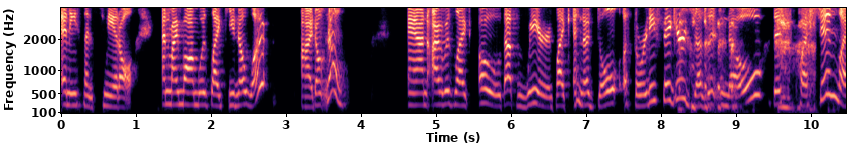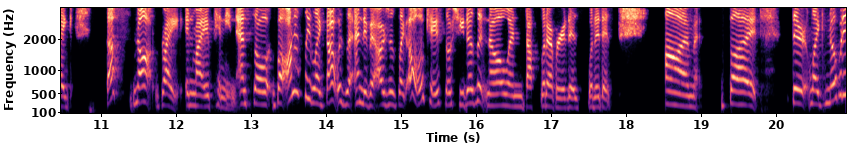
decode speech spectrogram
any sense to me at all. And my mom was like, you know what? I don't know. And I was like, oh, that's weird. Like an adult authority figure doesn't know this question. Like, that's not right, in my opinion. And so, but honestly, like that was the end of it. I was just like, oh, okay. So she doesn't know, and that's whatever it is, what it is. Um, but there, like, nobody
